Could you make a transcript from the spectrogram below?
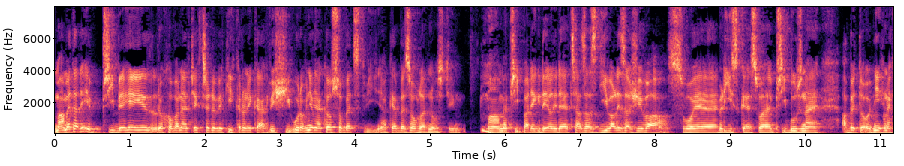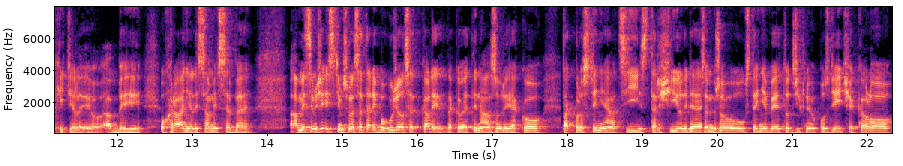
Máme tady i příběhy dochované v těch středověkých kronikách vyšší úrovně nějakého sobectví, nějaké bezohlednosti. Máme případy, kdy lidé třeba zazdívali zaživa svoje blízké, svoje příbuzné aby to od nich nechytili, jo, aby ochránili sami sebe. A myslím, že i s tím jsme se tady bohužel setkali, takové ty názory jako tak prostě nějací starší lidé zemřou, stejně by je to dřív nebo později čekalo,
